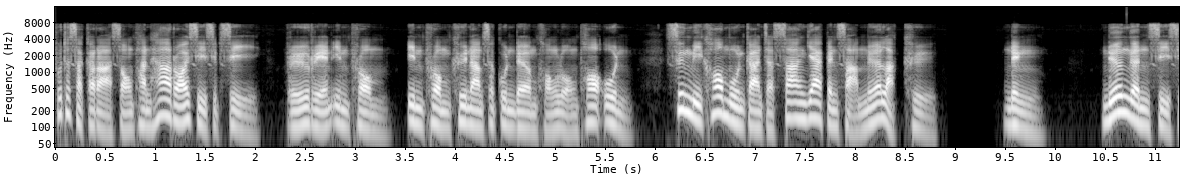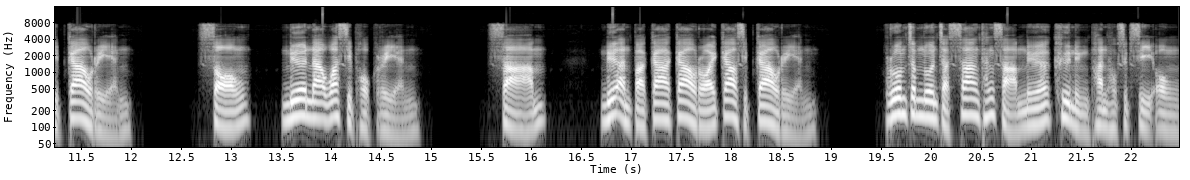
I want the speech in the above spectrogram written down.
พุทธศักราช 2544 หรือเหรียญอินพรหม อินพรหมคือนามสกุลเดิมของหลวงพ่ออุ่น ซึ่งมีข้อมูลการจัดสร้างแยกเป็น 3 เนื้อหลักคือ 1. เนื้อเงิน 49 เหรียญ 2. เนื้อนาวะ16 เหรียญ 3. เนื้ออันปาก้า 999 เหรียญ รวมจำนวนจัดสร้างทั้ง 3 เนื้อคือ 1,064 องค์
